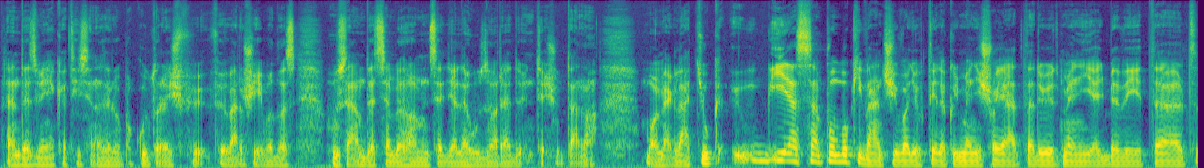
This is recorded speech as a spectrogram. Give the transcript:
rendezvényeket, hiszen az Európa Kulturális Fő, Főváros évad az 23. december 31-en lehúzza a redőnyt, és utána majd meglátjuk. Ilyen szempontból kíváncsi vagyok tényleg, hogy mennyi saját erőt, mennyi egybevételt,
